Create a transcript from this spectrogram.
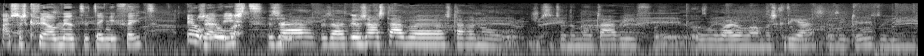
Achas que realmente tem efeito? Eu, Já eu- viste? Já, já, eu já estava, estava no, no sítio onde eu montava e foi, levaram lá umas crianças e tudo e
